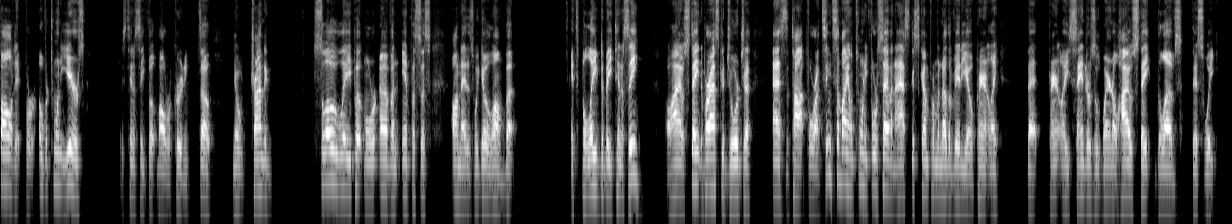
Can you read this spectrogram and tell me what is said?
followed it for over 20 years is Tennessee football recruiting. So, you know, trying to slowly put more of an emphasis on that as we go along. But it's believed to be Tennessee, Ohio State, Nebraska, Georgia as the top four. I'd seen somebody on 24 7 ask this come from another video, apparently, that apparently Sanders was wearing Ohio State gloves this week.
